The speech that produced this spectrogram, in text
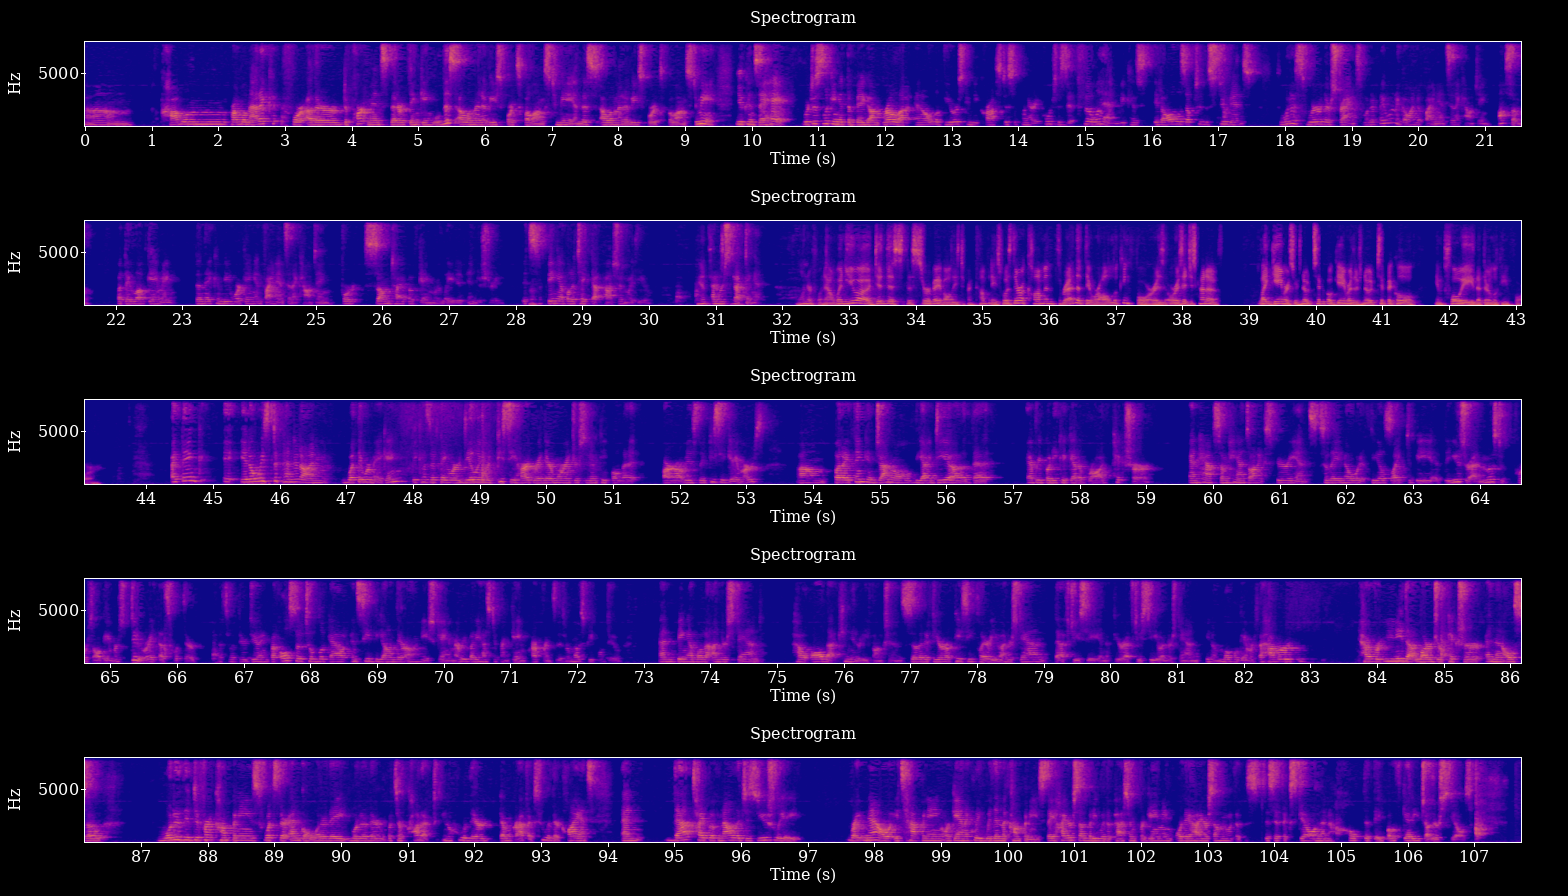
um, problem problematic for other departments that are thinking well this element of esports belongs to me and this element of esports belongs to me you can say hey we're just looking at the big umbrella and all of yours can be cross-disciplinary courses that fill in because it all is up to the students. What is where are their strengths? What if they want to go into finance and accounting? Awesome. But they love gaming. Then they can be working in finance and accounting for some type of game related industry. It's being able to take that passion with you Fantastic. and respecting it. Wonderful. Now, when you uh, did this this survey of all these different companies, was there a common thread that they were all looking for, is or is it just kind of like gamers, there's no typical gamer, there's no typical employee that they're looking for? I think it, it always depended on what they were making because if they were dealing with PC hardware, they're more interested in people that are obviously PC gamers. Um, but I think in general, the idea that everybody could get a broad picture and have some hands-on experience so they know what it feels like to be at the user end. Most of course all gamers do, right? That's what they're that's what they're doing. But also to look out and see beyond their own niche game. Everybody has different game preferences, or most people do. And being able to understand how all that community functions so that if you're a PC player, you understand the FGC. And if you're FGC, you understand, you know, mobile gamers. However, however, you need that larger picture. And then also what are the different companies what's their end goal what are they what are their what's their product you know who are their demographics who are their clients and that type of knowledge is usually right now it's happening organically within the companies they hire somebody with a passion for gaming or they hire someone with a specific skill and then hope that they both get each other's skills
